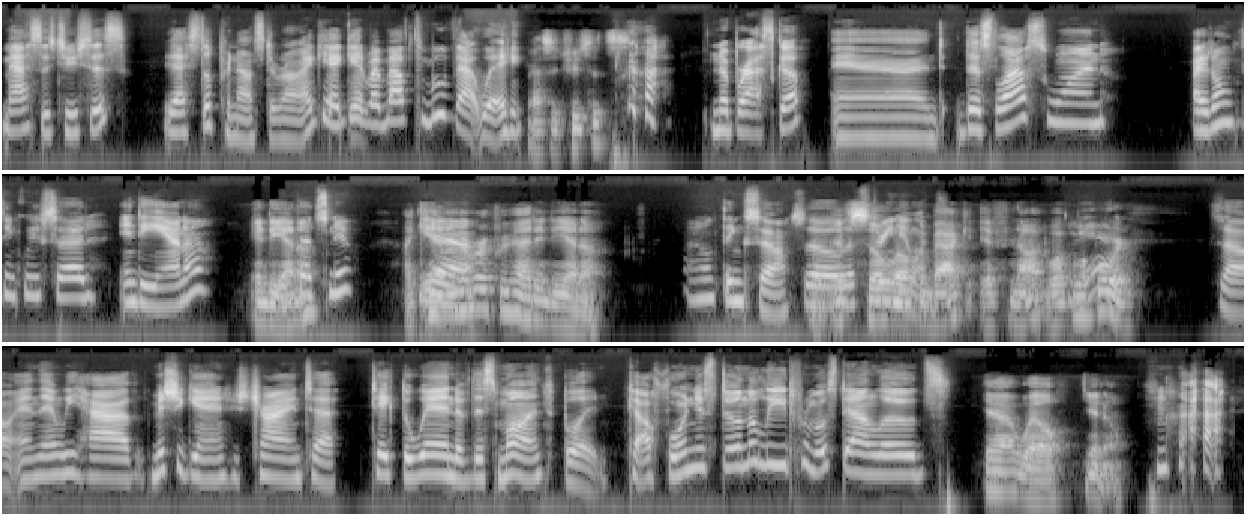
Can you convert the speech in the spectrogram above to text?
Massachusetts. Yeah, I still pronounced it wrong. I can't get my mouth to move that way. Massachusetts. Nebraska. And this last one, I don't think we've said Indiana. Indiana. That's new. I can't yeah. remember if we've had Indiana. I don't think so. So Well, if so, welcome back. If not, welcome Yeah. aboard. So, and then we have Michigan, who's trying to take the win of this month, but California's still in the lead for most downloads. Yeah, well, you know,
